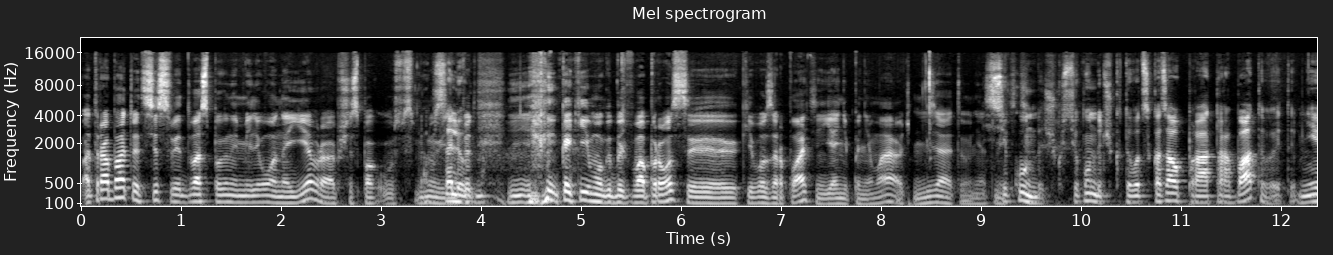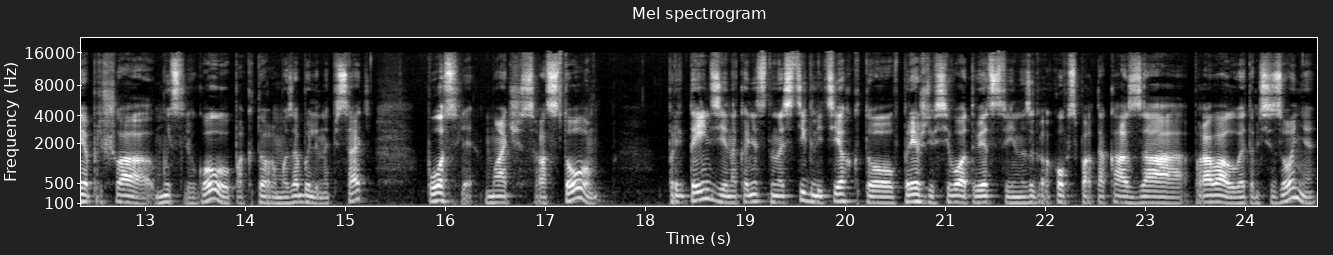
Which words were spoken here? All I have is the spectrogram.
отрабатывает все свои 2,5 миллиона евро вообще спокойно. Ну, Абсолютно. Ну, какие могут быть вопросы к его зарплате, я не понимаю. Нельзя этого не отметить. Секундочку, секундочку. Ты вот сказал про отрабатывает, и мне пришла мысль в голову, про которую мы забыли написать. После матча с Ростовом претензии наконец-то настигли тех, кто прежде всего ответственен из игроков Спартака за провал в этом сезоне.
